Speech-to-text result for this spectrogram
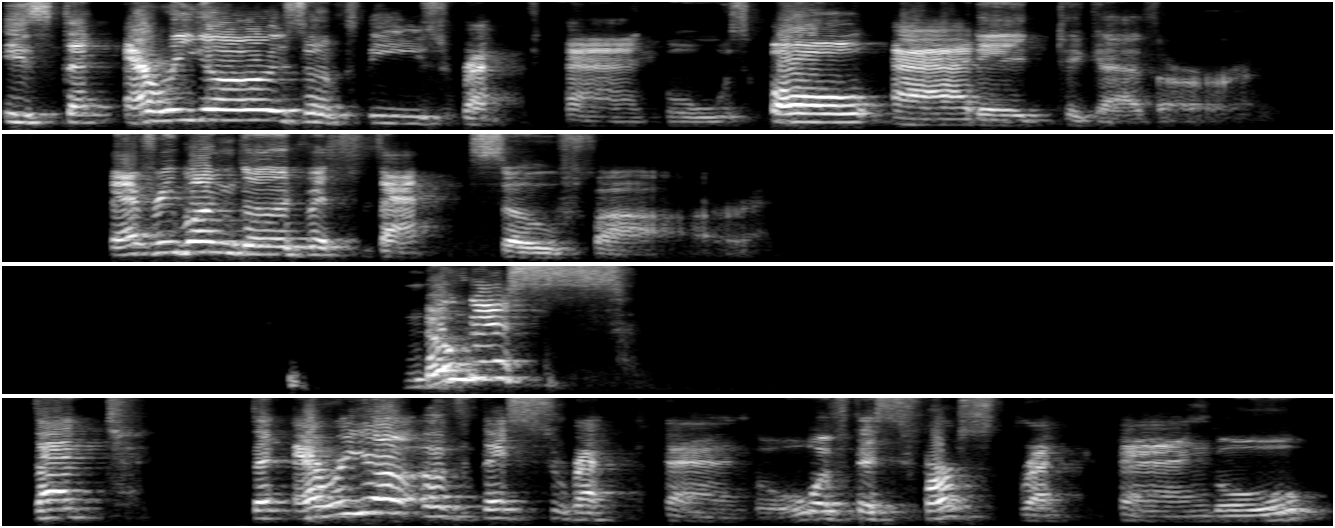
is the areas of these rectangles all added together. Everyone good with that so far? Notice that the area of this rectangle, of this first rectangle,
